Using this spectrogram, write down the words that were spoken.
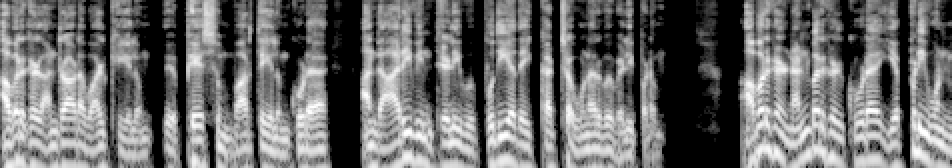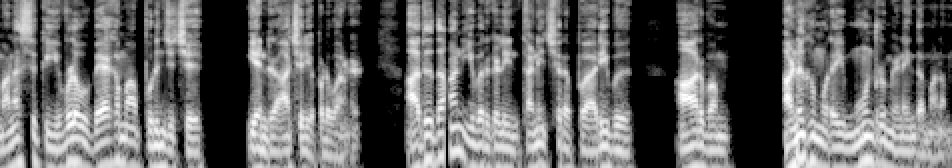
அவர்கள் அன்றாட வாழ்க்கையிலும் பேசும் வார்த்தையிலும் கூட அந்த அறிவின் தெளிவு புதியதை கற்ற உணர்வு வெளிப்படும். அவர்கள் நண்பர்கள் கூட எப்படி உன் மனசுக்கு இவ்வளவு வேகமா புரிஞ்சிச்சு? என்று ஆச்சரியப்படுவார்கள். அதுதான் இவர்களின் தனிச்சிறப்பு அறிவு ஆர்வம் அணுகுமுறை மூன்றும் இணைந்த மனம்.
